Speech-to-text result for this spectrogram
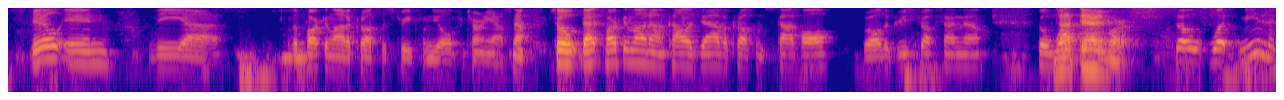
still in the uh, the parking lot across the street from the old fraternity house. Now, so that parking lot on College Ave across from Scott Hall, where all the grease trucks hang out. So what, not there anymore. So what me and the,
